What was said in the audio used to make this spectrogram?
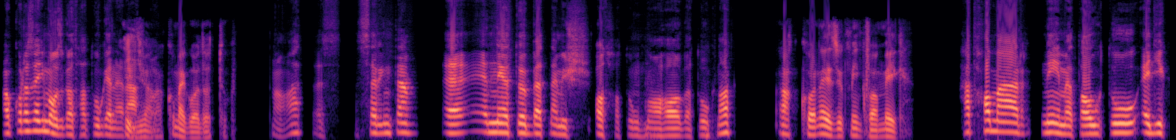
Akkor az egy mozgatható generátor. Így van, akkor megoldottuk. Na hát, ez szerintem e- ennél többet nem is adhatunk ma a hallgatóknak. Akkor nézzük, mink van még. Hát ha már német autó, egyik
